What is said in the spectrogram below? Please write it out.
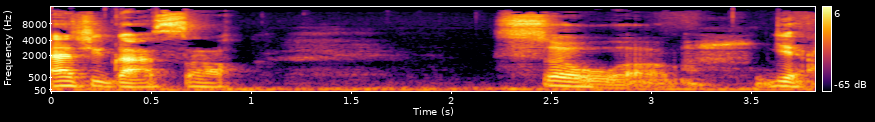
as you guys saw. So, um, yeah.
